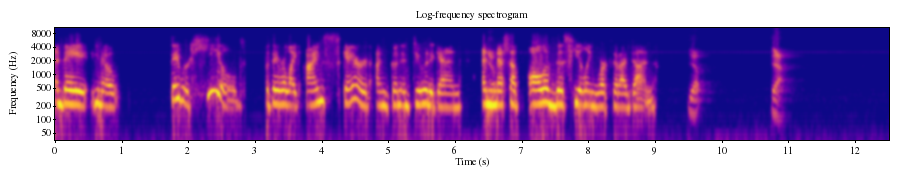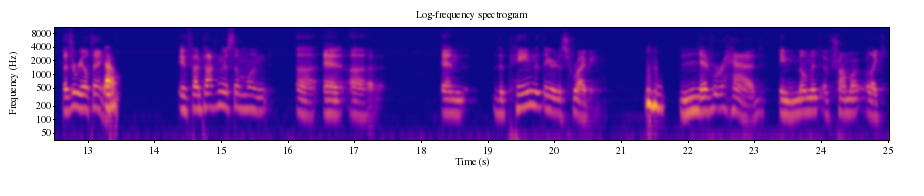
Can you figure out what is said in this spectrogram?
and they you know they were healed, but they were like, I'm scared. I'm gonna do it again and Yep. mess up all of this healing work that I've done. Yep. Yeah. That's a real thing. So If I'm talking to someone uh, and uh, and the pain that they are describing mhm. never had a moment of trauma or like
